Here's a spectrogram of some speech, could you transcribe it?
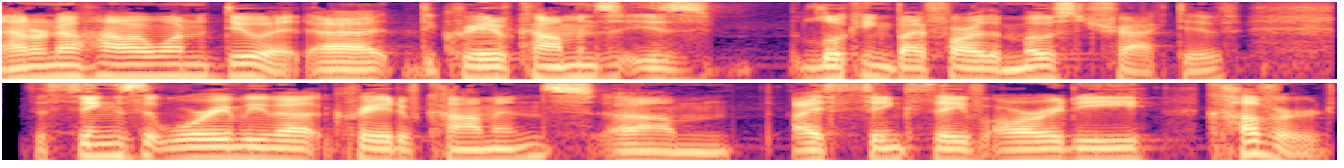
I don't know how I want to do it. Uh, the Creative Commons is looking by far the most attractive. The things that worry me about Creative Commons, um, I think they've already covered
